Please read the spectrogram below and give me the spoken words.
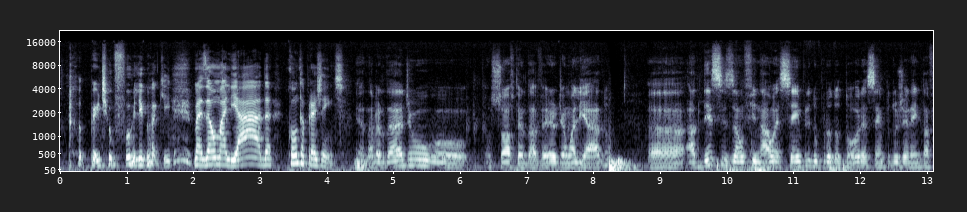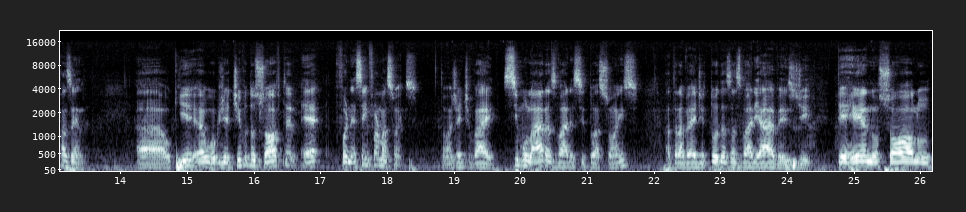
Perdi o fôlego aqui, mas é uma aliada. Conta pra gente. É, na verdade, o, o, o software da Verde é um aliado. Uh, a decisão final é sempre do produtor, é sempre do gerente da fazenda. Ah, o que é, o objetivo do software é fornecer informações. Então a gente vai simular as várias situações através de todas as variáveis de terreno, solo,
